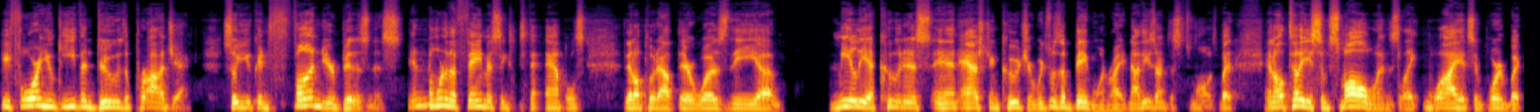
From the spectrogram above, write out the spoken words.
before you even do the project. So you can fund your business. And one of the famous examples that I'll put out there was the uh, Mila Kunis and Ashton Kutcher, which was a big one, right? Now, these aren't the smallest, but, and I'll tell you some small ones, like why it's important. But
